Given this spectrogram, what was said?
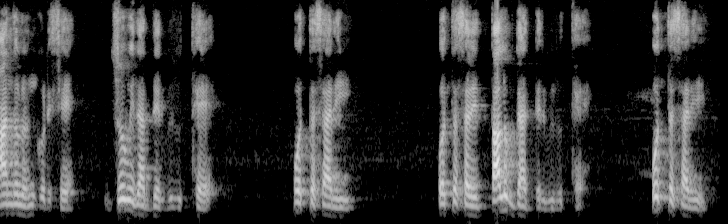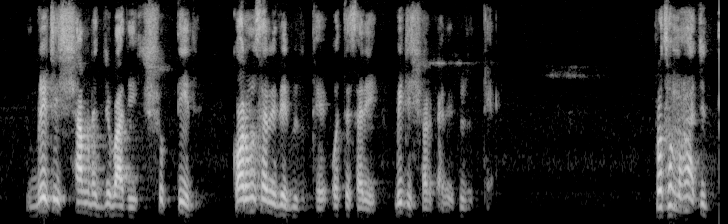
আন্দোলন করেছে জমিদারদের বিরুদ্ধে, অত্যাচারী অত্যাচারী তালুকদারদের বিরুদ্ধে, অত্যাচারী ব্রিটিশ সাম্রাজ্যবাদী শক্তির কর্মচারীদের বিরুদ্ধে, অত্যাচারী ব্রিটিশ সরকারের বিরুদ্ধে। প্রথম মহাযুদ্ধ,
